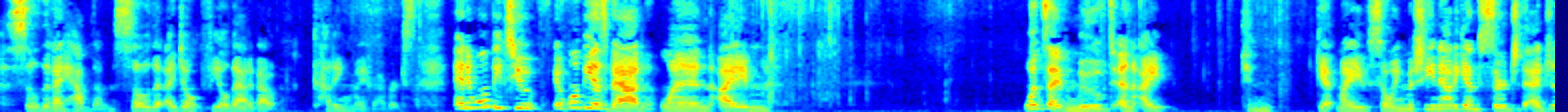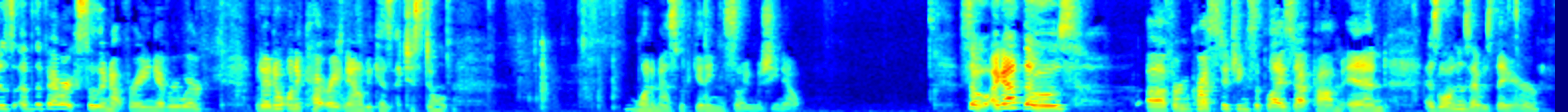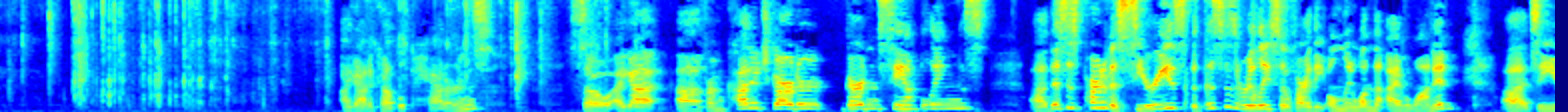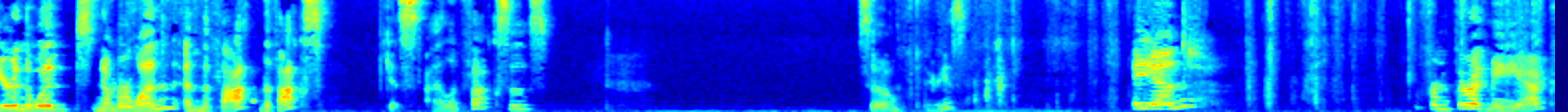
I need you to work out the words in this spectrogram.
so that I have them, so that I don't feel bad about cutting my fabrics. And it won't be too, it won't be as bad when I'm, once I've moved and I can get my sewing machine out again to serge the edges of the fabric so they're not fraying everywhere. But I don't want to cut right now because I just don't want to mess with getting the sewing machine out. So I got those uh, from CrossStitchingSupplies.com and as long as I was there, I got a couple patterns. So I got uh, from Cottage Garden, Garden Samplings. Uh, this is part of a series, but this is really so far the only one that I've wanted. Uh, it's a Year in the Woods number one and the, fo the fox. Yes, I love foxes. So there he is. And from Thread Maniac,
